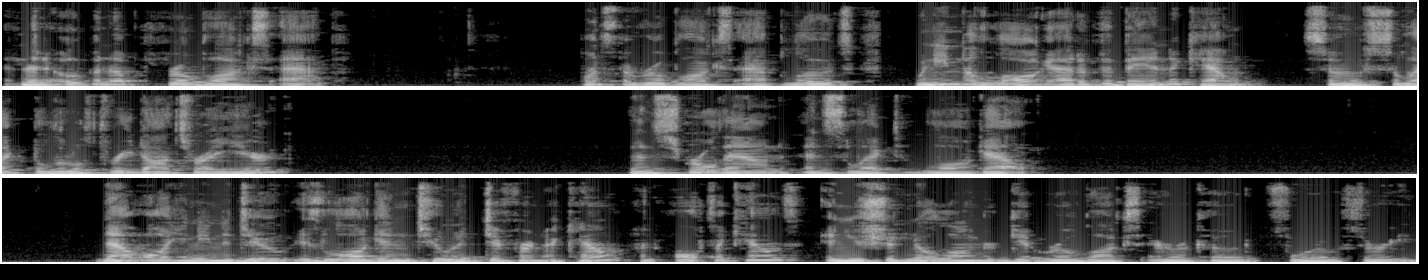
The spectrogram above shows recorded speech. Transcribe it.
and then open up the Roblox app. Once the Roblox app loads, we need to log out of the banned account so select the little three dots right here, then scroll down and select log out. Now all you need to do is log into a different account, an alt account, and you should no longer get Roblox error code 403.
